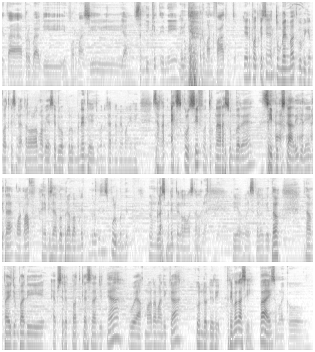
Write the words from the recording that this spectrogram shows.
kita berbagi informasi yang sedikit ini mudah-mudahan bermanfaat untuk Ya ini podcastnya tumben banget gue bikin podcast nggak terlalu lama biasanya 20 menit ya. Cuman karena memang ini sangat eksklusif untuk narasumbernya sibuk sekali. Jadinya kita mohon maaf hanya bisa beberapa menit. Berapa sih? 10 menit? 16 menit ya kalau nggak salah. 16 menit. Iya guys kalau gitu. Sampai jumpa di episode podcast selanjutnya. Gue Akmal Ramadika undur diri. Terima kasih. Bye. Assalamualaikum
